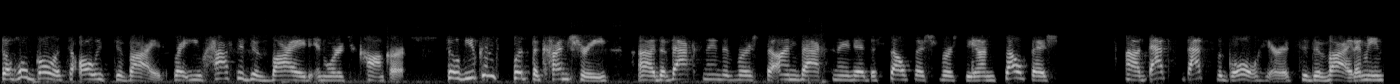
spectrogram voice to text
the whole goal is to always divide. Right. You have to divide in order to conquer. So if you can split the country, uh, the vaccinated versus the unvaccinated, the selfish versus the unselfish, uh, that's that's the goal here is to divide. I mean,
